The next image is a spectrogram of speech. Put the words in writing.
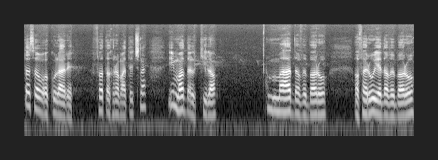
to są okulary fotochromatyczne i model Kilo ma do wyboru oferuje do wyboru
